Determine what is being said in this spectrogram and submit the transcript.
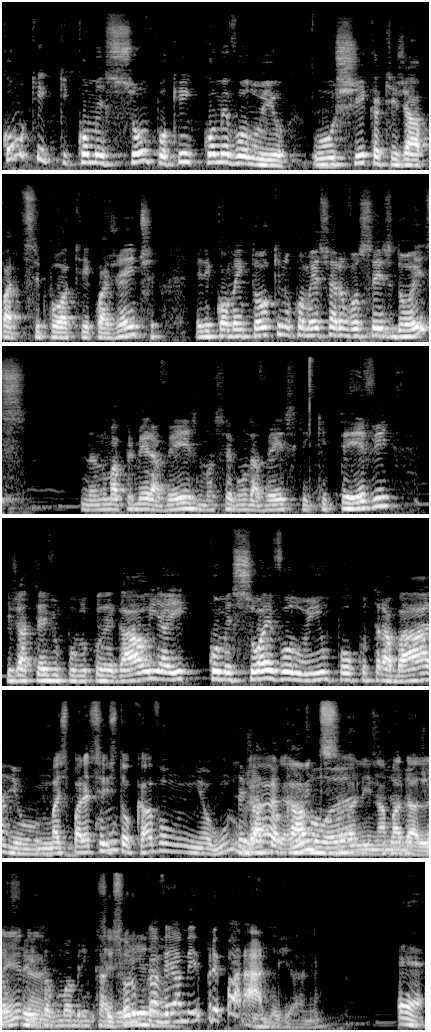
como que, que começou um pouquinho, como evoluiu? O Chica, que já participou aqui com a gente, ele comentou que no começo eram vocês dois, numa primeira vez, numa segunda vez que, que teve, que já teve um público legal, e aí começou a evoluir um pouco o trabalho. Mas parece que vocês tocavam em algum Vocês já lugar tocavam antes, antes, ali na já Madalena. feito alguma Vocês foram pro brincadeira? KVA meio preparado já, né? É.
